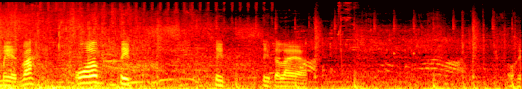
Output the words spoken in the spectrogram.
เมดปะโอ้ติดติดติดอะไรอะ โอเค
